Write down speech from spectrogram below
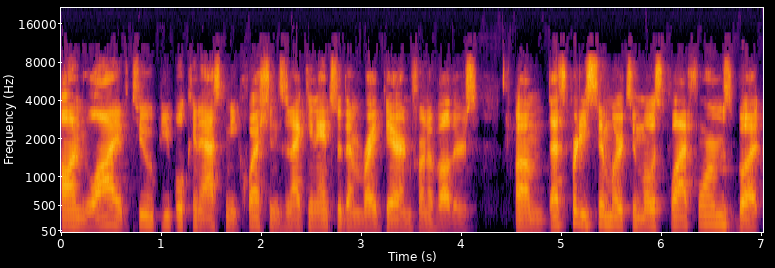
on live too, people can ask me questions and I can answer them right there in front of others. Um, that's pretty similar to most platforms, but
